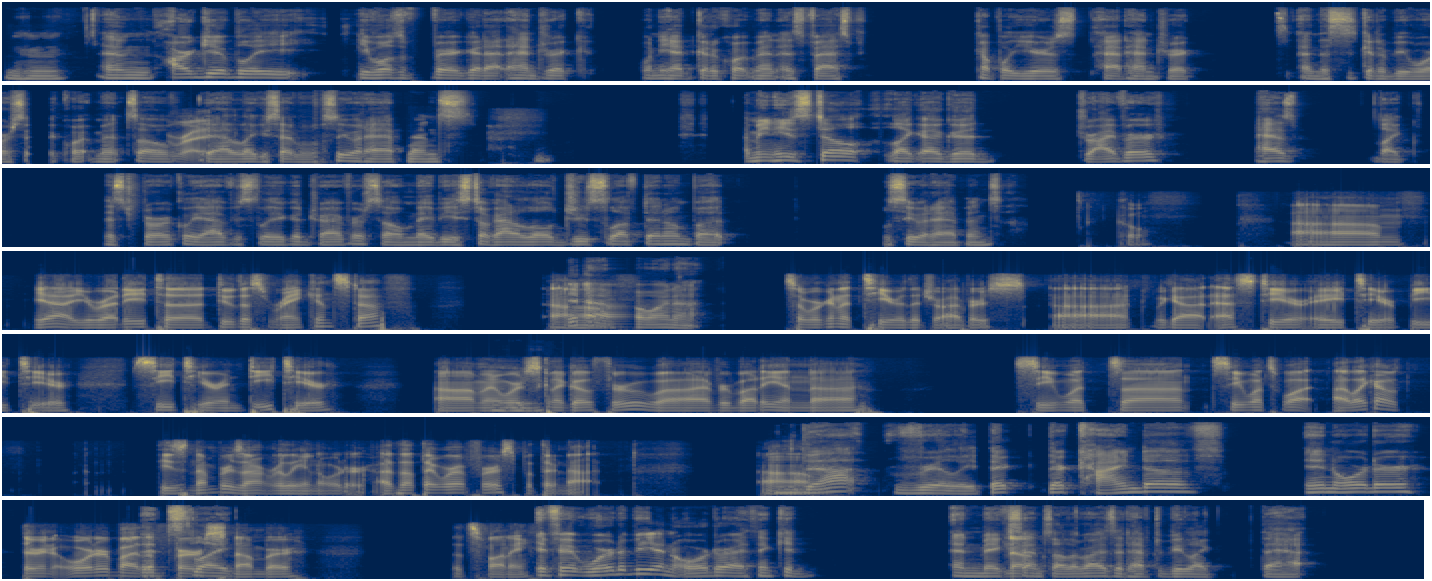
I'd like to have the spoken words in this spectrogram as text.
hmm And arguably, he wasn't very good at Hendrick when he had good equipment his past couple years at Hendrick. And this is going to be worse equipment. So, Right. yeah, like you said, we'll see what happens. I mean, he's still like a good driver, has like historically, obviously, a good driver. So maybe he's still got a little juice left in him, but we'll see what happens. Cool. Um, yeah, you ready to do this ranking stuff? Um, yeah, why not? So we're gonna tier the drivers. Uh, we got S tier, A tier, B tier, C tier, and D tier. Um, and we're just gonna go through uh, everybody and uh, see what uh, see what's what. I like how these numbers aren't really in order. I thought they were at first, but they're not. Um, not really. They're they're kind of in order. they're in order by the it's first like- number. That's funny. If it were to be in order, I think it and make No. sense otherwise, it'd have to be like that,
